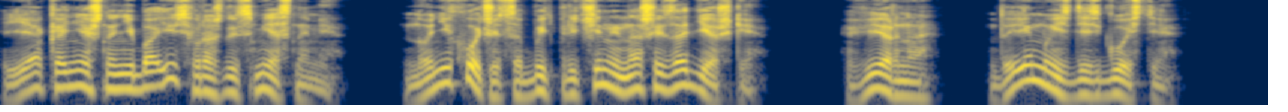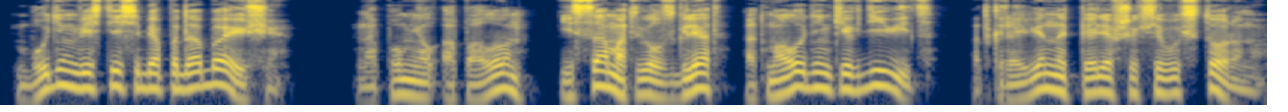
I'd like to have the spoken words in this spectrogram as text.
«Я, конечно, не боюсь вражды с местными, но не хочется быть причиной нашей задержки. Верно. Да и мы здесь гости. Будем вести себя подобающе, напомнил Аполлон и сам отвел взгляд от молоденьких девиц, откровенно пялившихся в их сторону.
